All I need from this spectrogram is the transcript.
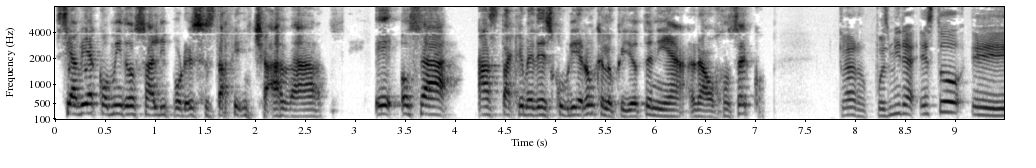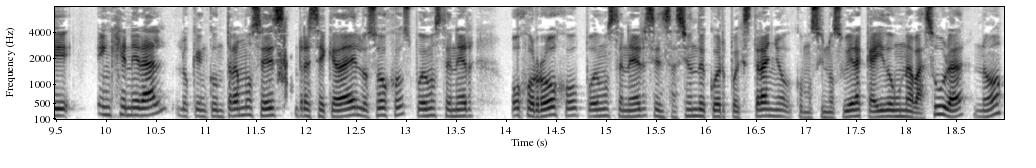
si había comido sal y por eso estaba hinchada. Eh, o sea, hasta que me descubrieron que lo que yo tenía era ojo seco. Claro, pues mira, esto eh, en general lo que encontramos es resequedad en los ojos, podemos tener ojo rojo, podemos tener sensación de cuerpo extraño, como si nos hubiera caído una basura, ¿no?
